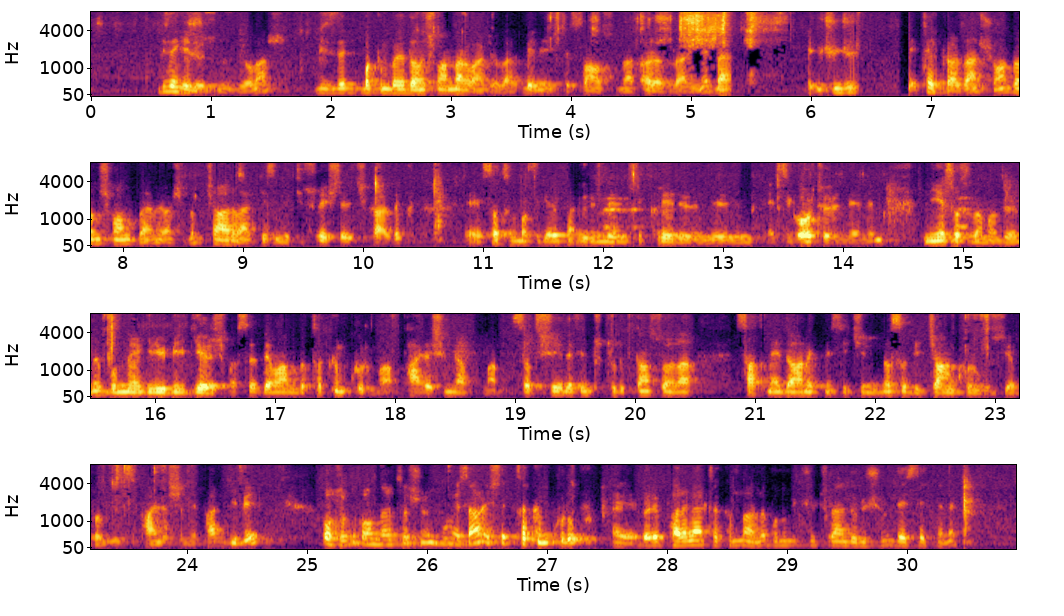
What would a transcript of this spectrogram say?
Bize geliyorsunuz diyorlar. Bizde bakın böyle danışmanlar var diyorlar. Beni işte sağ olsunlar aradılar yine. Ben üçüncü tekrardan şu an danışmanlık vermeye başladım. Çağrı merkezindeki süreçleri çıkardık. E, satılması gereken ürünlerin, işte kredi ürünlerinin, e, sigorta ürünlerinin niye satılamadığını, bununla ilgili bir bilgi yarışması, devamında takım kurma, paylaşım yapma, satışı hedefini tutulduktan sonra satmaya devam etmesi için nasıl bir can kurgusu yapabiliriz, paylaşım yapar gibi oturduk onları taşıyoruz. Bu mesela işte takım kurup e, böyle paralel takımlarla bunun bir kültürel dönüşümü desteklemek,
